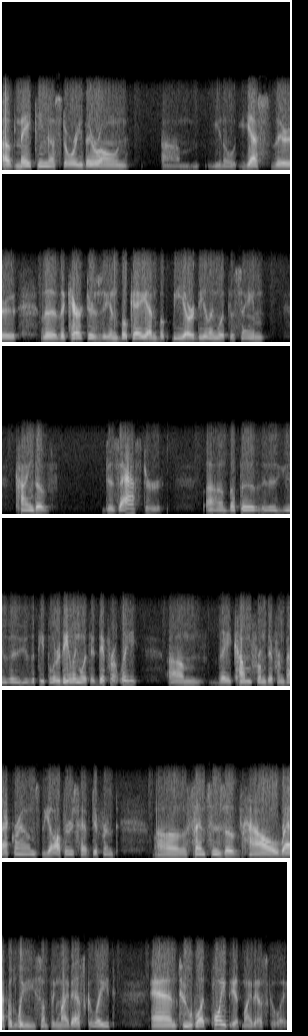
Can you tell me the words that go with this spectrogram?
of making a story their own. Um, you know, yes, the the characters in book A and book B are dealing with the same kind of disaster, uh, but the, the the people are dealing with it differently. Um, they come from different backgrounds. The authors have different uh, senses of how rapidly something might escalate and to what point it might escalate.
